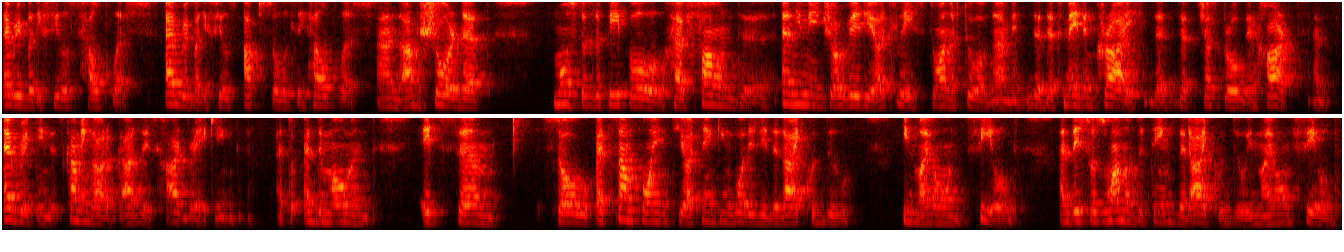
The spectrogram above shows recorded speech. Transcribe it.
everybody feels helpless. Everybody feels absolutely helpless. And I'm sure that most of the people have found uh, an image or video, at least one or two of them, that, that made them cry, that, that just broke their heart. And everything that's coming out of Gaza is heartbreaking at, at the moment. It's um, so at some point you are thinking, what is it that I could do in my own field? And this was one of the things that I could do in my own field.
